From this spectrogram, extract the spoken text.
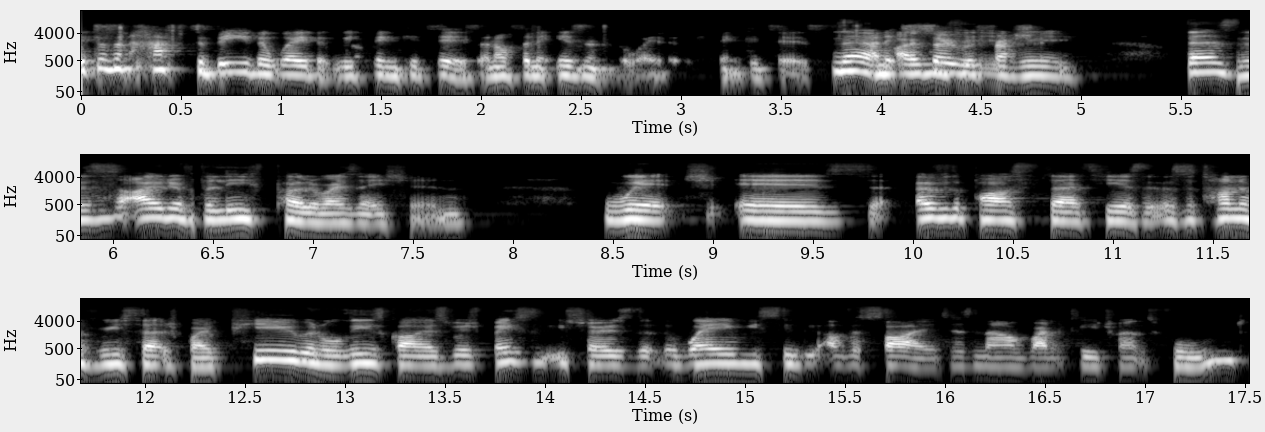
it doesn't have to be the way that we think it is, and often it isn't the way that we think it is. Yeah, and it's I so refreshing. Agree. There's this idea of belief polarization, which is over the past 30 years, there's a ton of research by Pew and all these guys, which basically shows that the way we see the other side has now radically transformed.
